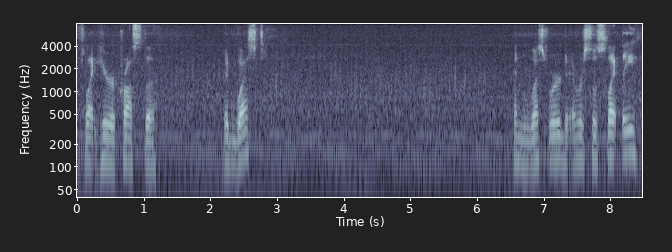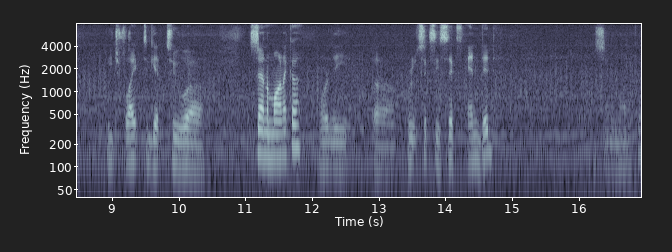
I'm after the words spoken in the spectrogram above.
flight here across the Midwest. Heading westward ever so slightly each flight to get to uh, Santa Monica, where the uh, Route 66 ended. Santa Monica.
